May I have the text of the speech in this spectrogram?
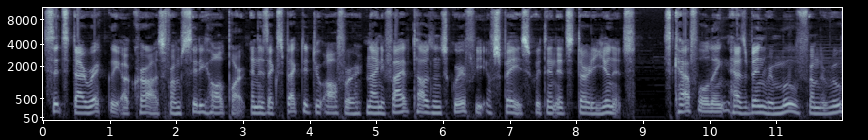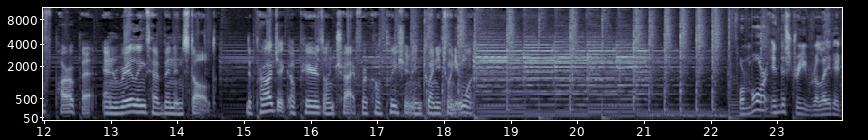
sits directly across from City Hall Park and is expected to offer 95,000 square feet of space within its 30 units. Scaffolding has been removed from the roof parapet and railings have been installed. The project appears on track for completion in 2021. For more industry related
